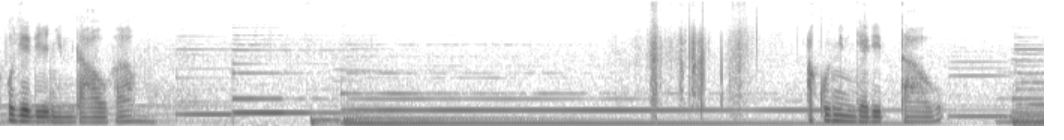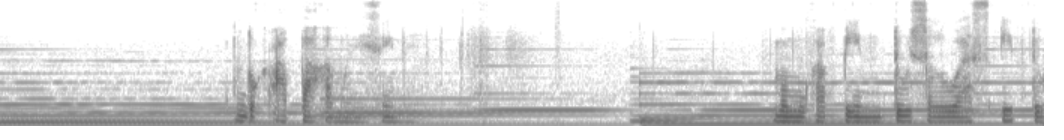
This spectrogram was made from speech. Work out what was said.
Aku jadi ingin tahu kamu. Aku ingin jadi tahu untuk apa kamu di sini. Membuka pintu seluas itu,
